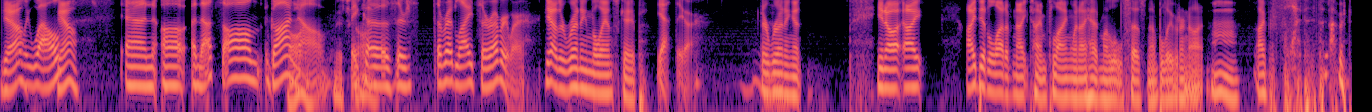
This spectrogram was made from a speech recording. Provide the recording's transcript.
Yeah. really well. Yeah. And uh, and that's all gone, Gone. now It's gone. because there's the red lights are everywhere. Yeah. They're running the landscape. Yeah, they are. They're running it. You know, I I did a lot of nighttime flying when I had my little Cessna. Believe it or not, mm. I I, would,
